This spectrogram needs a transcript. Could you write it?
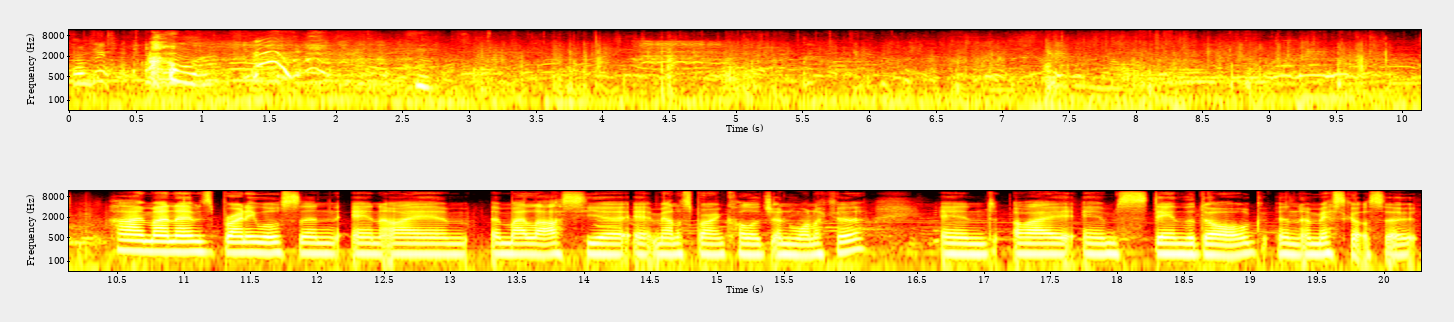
Hi, my name is Bryony Wilson, and I am in my last year at Mount Aspiring College in Wanaka, and I am Stan the dog in a mascot suit.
